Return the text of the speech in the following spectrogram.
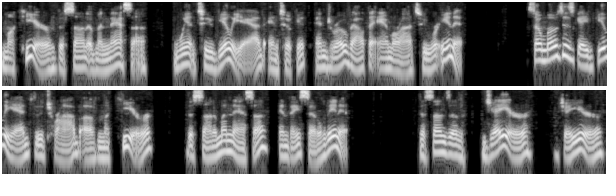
Machir, the son of Manasseh, went to Gilead and took it and drove out the Amorites who were in it. So Moses gave Gilead to the tribe of Machir, the son of Manasseh, and they settled in it. The sons of Jair, Jair,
